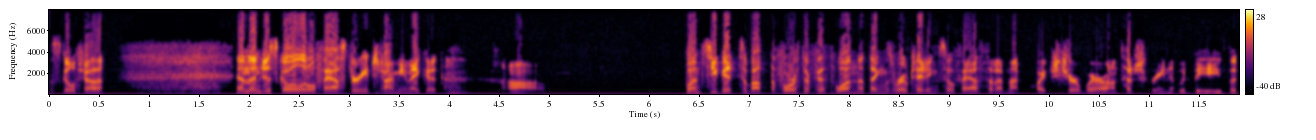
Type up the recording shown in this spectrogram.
the skill shot. And then just go a little faster each time you make it. Uh, once you get to about the fourth or fifth one, the thing's rotating so fast that I'm not quite sure where on a touchscreen it would be. But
